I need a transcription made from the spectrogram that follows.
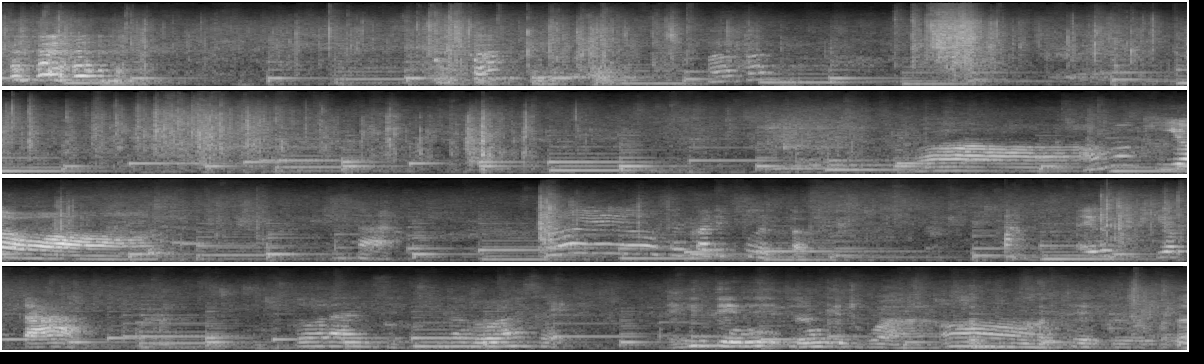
와 어머 귀여워. 색깔 이쁘겠다. 아 이거 귀엽다. 노란색 이거 노란색. 애기 때는 이런 게 좋아. 어. 겉, 겉에 그거보다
